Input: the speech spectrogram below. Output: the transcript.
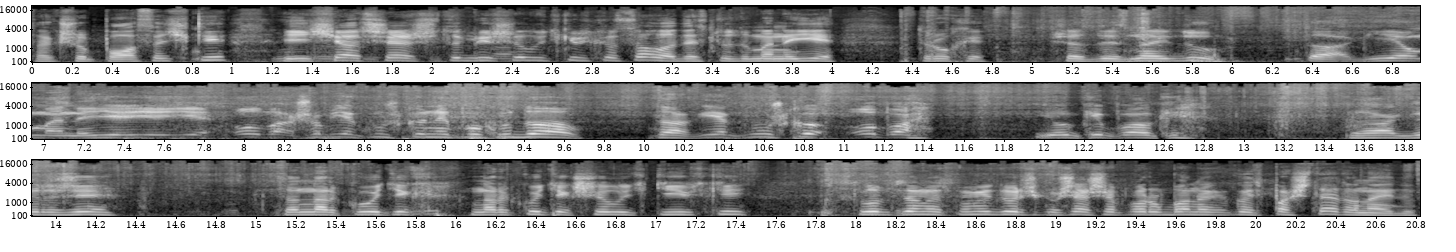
Так що пасочки. І зараз ще ж тобі шелудьківського сала, десь тут у мене є трохи, зараз десь знайду. Так, є у мене, є, є, є. Опа, щоб якушко не похудав. Так, якушко, опа. Йолки-палки. Так, держи. Це наркотик, наркотик шелудьківський. З хлопцями з помідорчиком, ще ще пару банок якогось паштету знайду.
